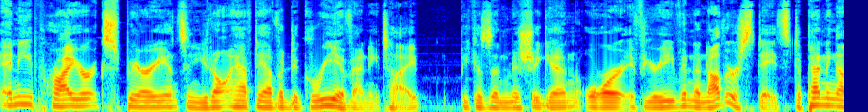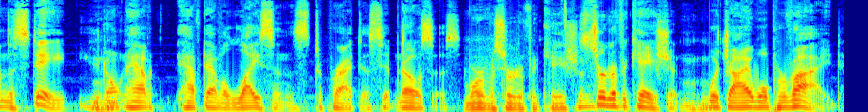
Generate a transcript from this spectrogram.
any prior experience and you don't have to have a degree of any type because in Michigan or if you're even in other states, depending on the state, you mm-hmm. don't have have to have a license to practice hypnosis. More of a certification. Certification, mm-hmm. which I will provide.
